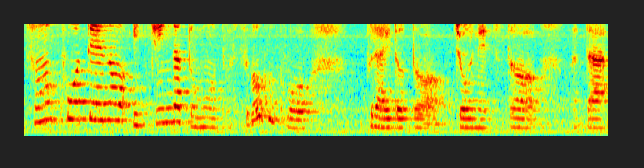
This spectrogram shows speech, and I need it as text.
その工程の一員だと思うとすごくこうプライドと情熱とまたあの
